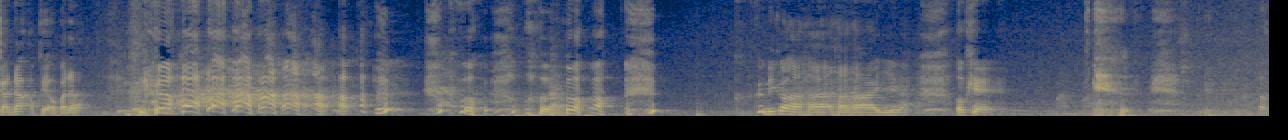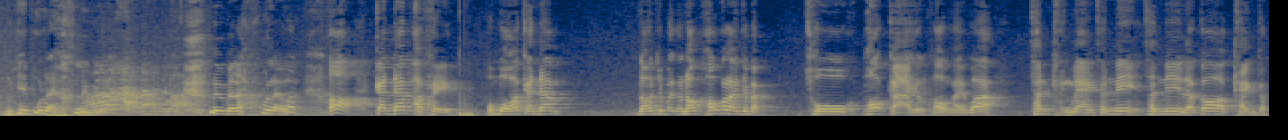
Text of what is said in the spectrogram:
กันดะโอเคออกไปได้ละ คนนี้ก็ฮาฮาฮาฮาอย่างนี้นะโอเคเมื่อกี้พูดอะไรวะลืมไปแล้วลืมไปแล้วพูดอะไรวะอ๋อกันดั้มโอเค ผมบอกว่ากันดั้มน้องจะไปน้องเขากำลังจะแบบโชว์เพาะกายของเขาไงว่าฉันแข็งแรงฉันนี่ฉันนี่แล้วก็แข่งกับ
